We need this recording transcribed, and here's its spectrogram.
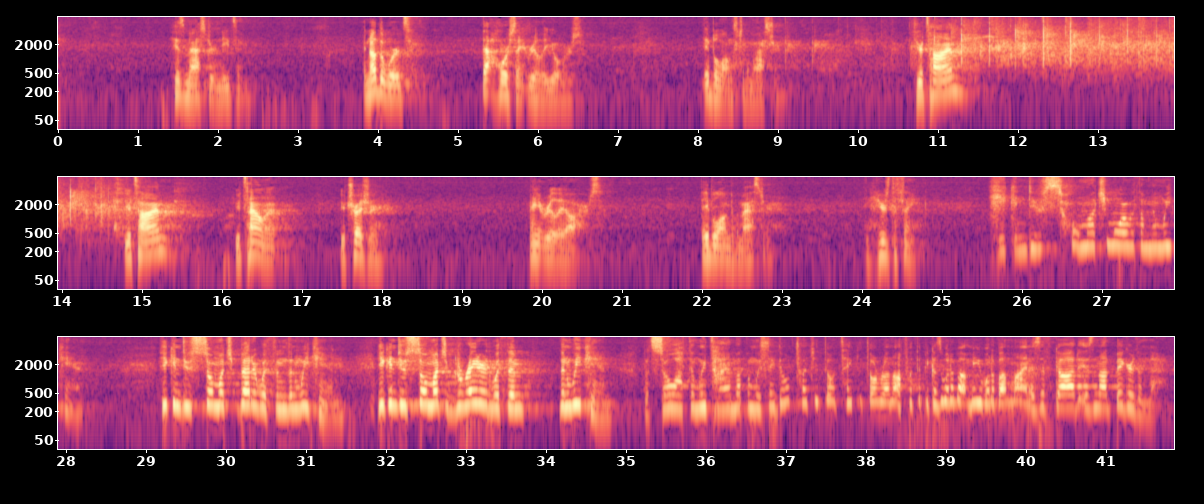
His master needs him. In other words, that horse ain't really yours, it belongs to the master. Your time, your time, your talent, your treasure ain't really ours. They belong to the master. And here's the thing He can do so much more with them than we can. He can do so much better with them than we can. He can do so much greater with them than we can. But so often we tie them up and we say, Don't touch it, don't take it, don't run off with it, because what about me? What about mine? As if God is not bigger than that.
